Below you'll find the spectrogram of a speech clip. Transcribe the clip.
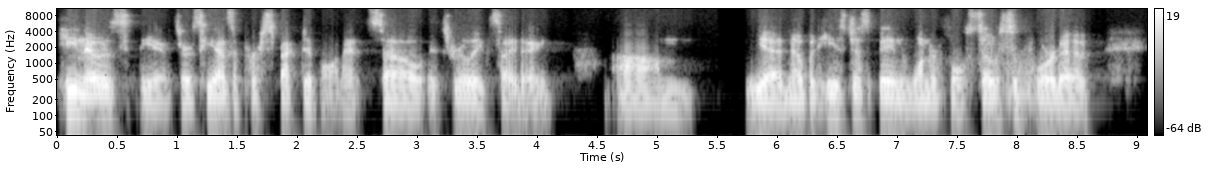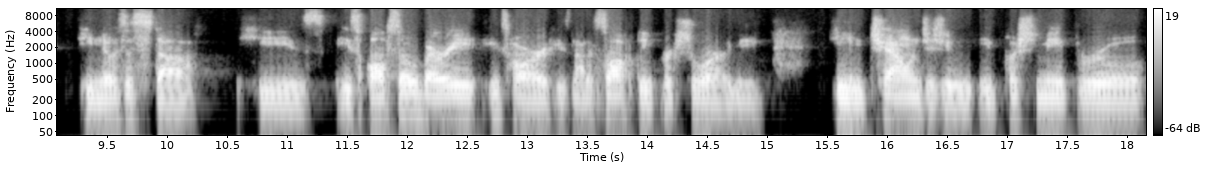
he knows the answers. He has a perspective on it. So it's really exciting. Um, yeah, no, but he's just been wonderful, so supportive. He knows his stuff. He's he's also very he's hard. He's not a softie for sure. I mean, he challenges you. He pushed me through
